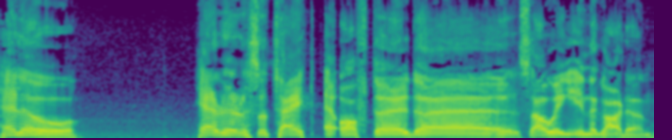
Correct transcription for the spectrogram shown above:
Hello. Here is the tight eh, after the eh, sowing in the garden.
